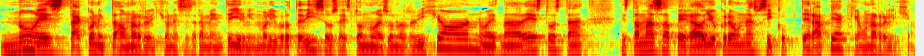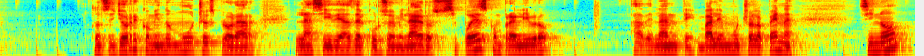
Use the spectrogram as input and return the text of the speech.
No está conectado a una religión necesariamente. Y el mismo libro te dice, o sea, esto no es una religión, no es nada de esto. Está, está más apegado, yo creo, a una psicoterapia que a una religión. Entonces yo recomiendo mucho explorar las ideas del curso de milagros. Si puedes comprar el libro, adelante, vale mucho la pena. Si no,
